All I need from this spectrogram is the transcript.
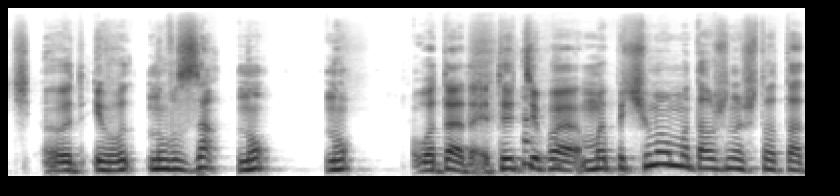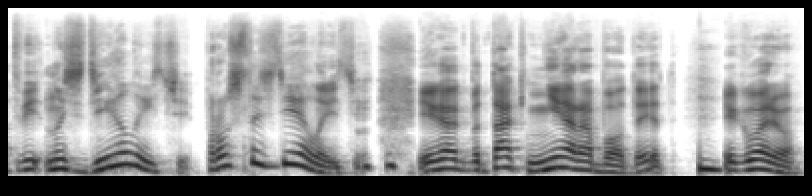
ч- вот, и вот, ну, за, ну, ну, вот это, это типа, мы почему мы должны что-то ответить? Ну, сделайте, просто сделайте. И как бы так не работает. И говорю,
